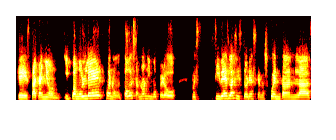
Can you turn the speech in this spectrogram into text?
que está cañón. Y cuando lee, bueno, todo es anónimo, pero pues si ves las historias que nos cuentan, las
